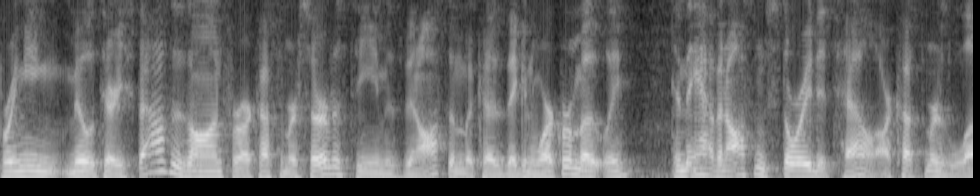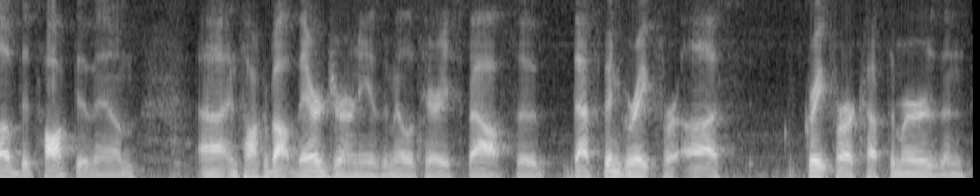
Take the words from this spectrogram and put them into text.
bringing military spouses on for our customer service team has been awesome because they can work remotely and they have an awesome story to tell. Our customers love to talk to them uh, and talk about their journey as a military spouse. So, that's been great for us, great for our customers, and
